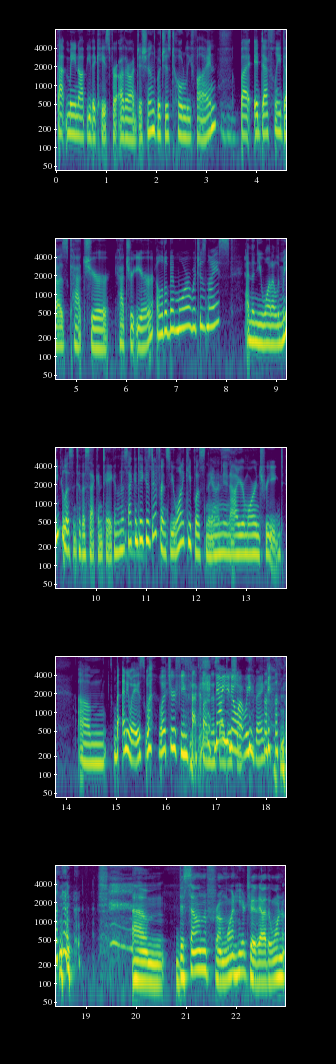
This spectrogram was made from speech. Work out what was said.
that may not be the case for other auditions which is totally fine mm-hmm. but it definitely does catch your catch your ear a little bit more which is nice and then you want to maybe listen to the second take, and then the second take is different, so you want to keep listening, and then you now you're more intrigued. Um, but anyways, what's your feedback on this? now you know what we think. Um, the sound from one ear to the other one,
